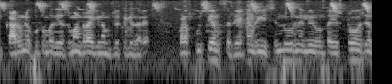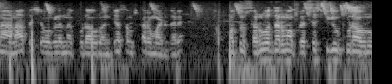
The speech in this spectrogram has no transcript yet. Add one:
ಈ ಕಾರುಣ್ಯ ಕುಟುಂಬದ ಯಜಮಾನರಾಗಿ ನಮ್ಮ ಜೊತೆಗಿದ್ದಾರೆ. ಭಾಳ ಖುಷಿ ಅನಿಸ್ತದೆ ಯಾಕಂದರೆ ಈ ಸಿನ್ನೂರಿನಲ್ಲಿರುವಂಥ ಎಷ್ಟೋ ಜನ ಅನಾಥ ಶವಗಳನ್ನು ಕೂಡ ಅವರು ಅಂತ್ಯ ಸಂಸ್ಕಾರ ಮಾಡಿದ್ದಾರೆ. ಮತ್ತು ಸರ್ವಧರ್ಮ ಪ್ರಶಸ್ತಿಗೂ ಕೂಡ ಅವರು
